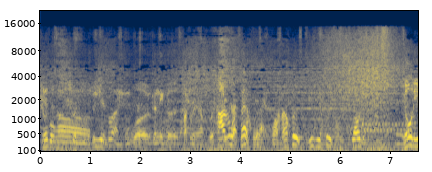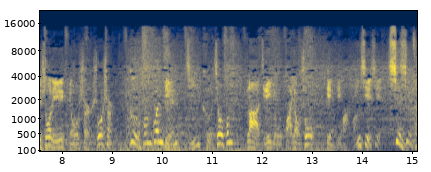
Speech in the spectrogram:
施工设计阶段，我跟那个查收人员核他如果再回来，我们会立即会同交警。有理说理，有事儿说事儿，各方观点即刻交锋。辣姐有话要说，电话连线，现在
